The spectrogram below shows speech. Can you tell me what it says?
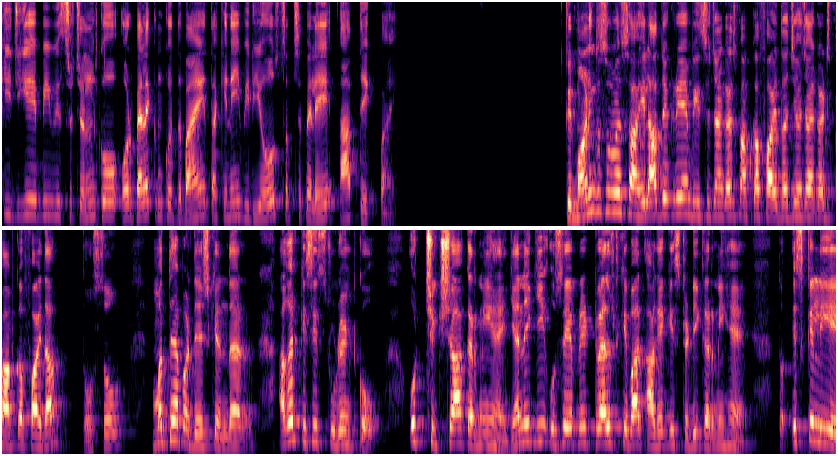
कीजिए बी विस्टर चैनल को और बेल आइकन को दबाएँ ताकि नई वीडियो सबसे पहले आप देख पाएँ। गुड मॉर्निंग दोस्तों, मैं साहिल, आप देख रहे हैं बीस जानकारी में आपका फ़ायदा, जी हाँ जानकारी में आपका फ़ायदा। दोस्तों, मध्य प्रदेश के अंदर अगर किसी स्टूडेंट को उच्च शिक्षा करनी है, यानी कि उसे अपनी ट्वेल्थ के बाद आगे की स्टडी करनी है तो इसके लिए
